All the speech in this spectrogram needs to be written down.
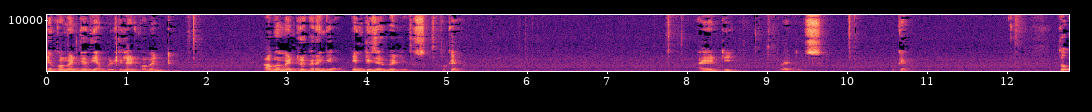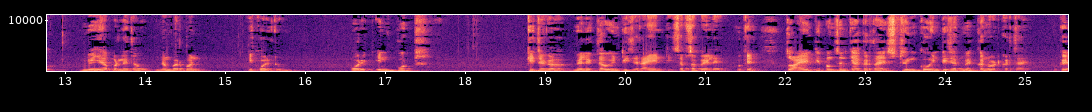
ये कमेंट दे दिया मल्टी लाइन कमेंट अब हम एंटर करेंगे integer values okay I N T values तो मैं यहाँ पर लेता हूँ नंबर वन इक्वल टू और इनपुट की जगह मैं लिखता हूँ इंटीजर आई एन टी सबसे पहले ओके तो आई एन टी फ़ंक्शन क्या करता है? स्ट्रिंग को इंटीजर में कन्वर्ट करता है ओके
